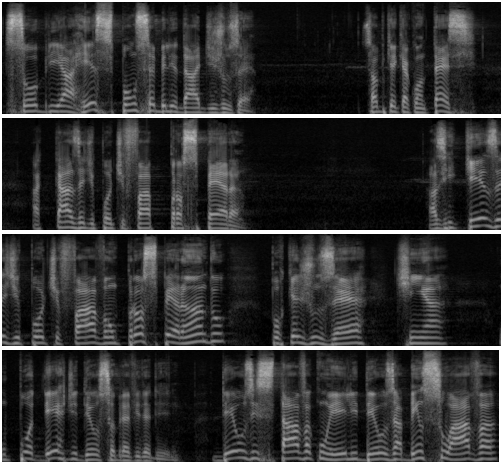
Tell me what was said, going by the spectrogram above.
sobre a responsabilidade de José. Sabe o que, que acontece? A casa de Potifar prospera. As riquezas de Potifar vão prosperando porque José tinha um poder de Deus sobre a vida dele. Deus estava com ele, Deus abençoava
